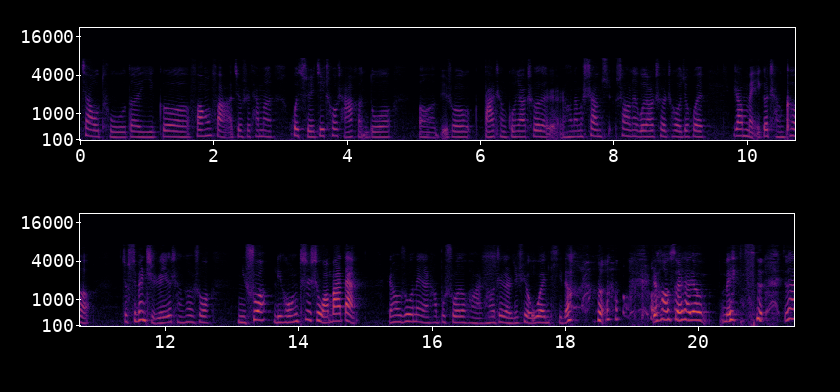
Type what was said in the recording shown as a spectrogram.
教徒的一个方法，就是他们会随机抽查很多，嗯，比如说搭乘公交车的人，然后他们上去上那公交车之后，就会让每一个乘客就随便指着一个乘客说，你说李洪志是王八蛋。然后如果那个人他不说的话，然后这个人就是有问题的，然后所以他就每次就他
